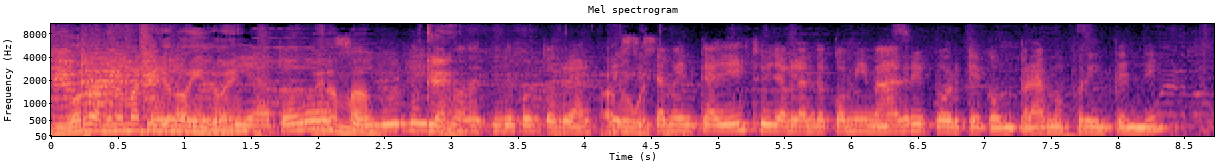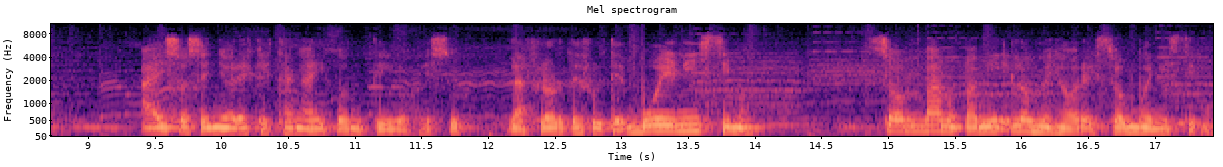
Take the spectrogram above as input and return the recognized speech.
Y gorra, menos mal que yo no he ido, Buenos ¿eh? días a todos, Menos soy mal. Lourdes y ¿Qué? llamo de aquí de Puerto Real. Ah. Precisamente ayer estoy hablando con mi madre porque compramos por internet a esos señores que están ahí contigo, Jesús, la flor de rute. Buenísimo. Son, vamos, para mí los mejores, son buenísimos.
